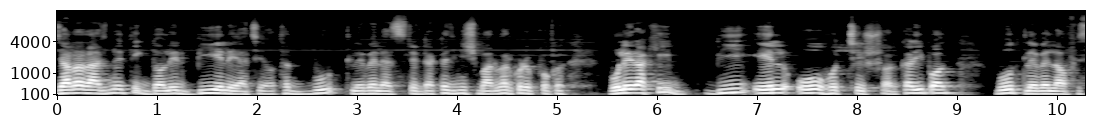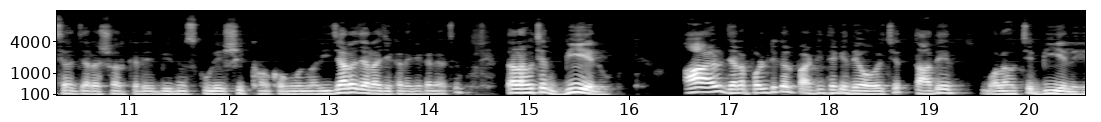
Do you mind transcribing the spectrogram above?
যারা রাজনৈতিক দলের বিএলএ আছে, অর্থাৎ বুথ লেভেল অ্যাসিস্ট্যান্ট একটা জিনিস বারবার করে বলে রাখি বিএলও হচ্ছে সরকারি পদ। বুথ লেভেল অফিসার যারা সরকারের বিভিন্ন স্কুলে শিক্ষক, অঙ্গনওয়াড়ি, যারা যারা যেখানে যেখানে আছেন, তারা হচ্ছেন বিএলও আর যারা পলিটিক্যাল পার্টি থেকে দেওয়া হয়েছে, তাদের বলা হচ্ছে বিএলএ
